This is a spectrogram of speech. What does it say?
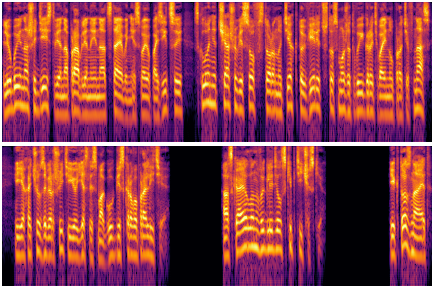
Любые наши действия, направленные на отстаивание своей позиции, склонят чашу весов в сторону тех, кто верит, что сможет выиграть войну против нас, и я хочу завершить ее, если смогу, без кровопролития. А Скайлон выглядел скептически. «И кто знает?»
